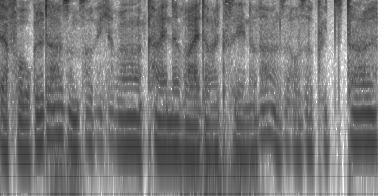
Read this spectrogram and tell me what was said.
der Vogel da, sonst habe ich aber keine weitere gesehen, oder? Also außer Kütztal.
